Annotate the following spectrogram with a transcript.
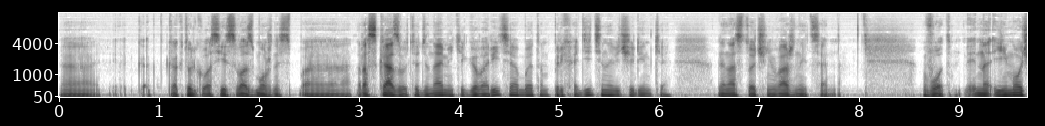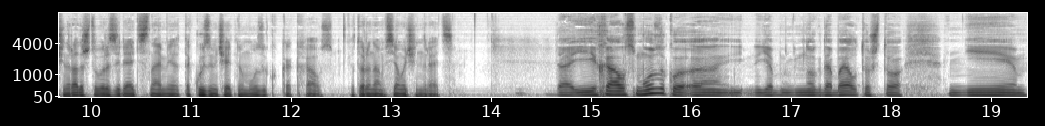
э, как, как только у вас есть возможность э, рассказывать о динамике, говорите об этом, приходите на вечеринки, для нас это очень важно и ценно. Вот, и, и мы очень рады, что вы разделяете с нами такую замечательную музыку, как хаус, которая нам всем очень нравится. Да, и хаус-музыку э, я бы немного добавил то, что не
